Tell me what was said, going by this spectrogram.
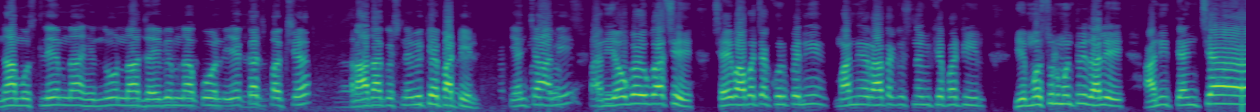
ना मुस्लिम ना हिंदू ना जैविम ना कोण एकच पक्ष राधाकृष्ण विखे पाटील. यांच्या आम्ही आणि योगायोगाचे शाहीबाबाच्या कृपेने मान्य राधाकृष्ण विखे पाटील हे महसूल मंत्री झाले आणि त्यांच्या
